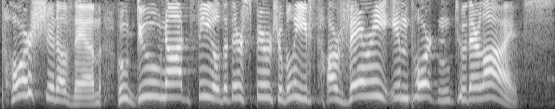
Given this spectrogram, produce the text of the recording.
portion of them who do not feel that their spiritual beliefs are very important to their lives.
